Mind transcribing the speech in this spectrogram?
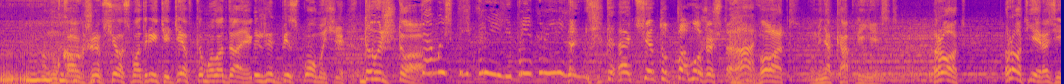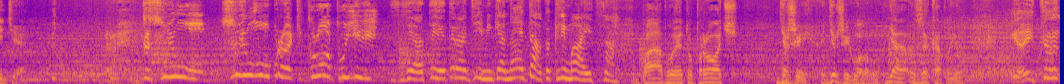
Ну как же все, смотрите, девка молодая, лежит без помощи. Да вы что? Да мы ж прикрыли, прикрыли. Да, да чем тут поможешь-то, а? Вот, у меня капли есть. Рот, рот ей разиньте. Да свело, свело, братик, роту ей. Зря ты это, родименький, она и так оклемается. Бабу эту прочь. Держи, держи голову, я закапаю. Я и так,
